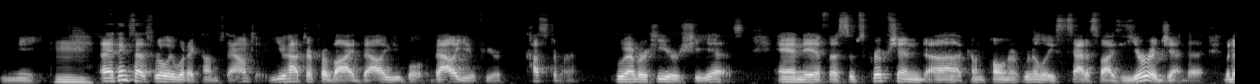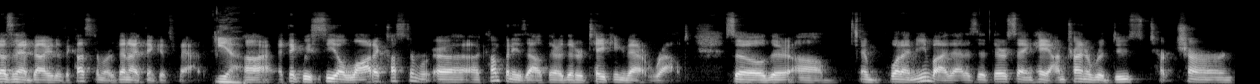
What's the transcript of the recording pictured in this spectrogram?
need, mm. and I think that's really what it comes down to. You have to provide valuable value for your customer whoever he or she is. And if a subscription uh, component really satisfies your agenda but doesn't add value to the customer, then I think it's bad. Yeah, uh, I think we see a lot of customer uh, companies out there that are taking that route. So they're um, and what I mean by that is that they're saying, hey, I'm trying to reduce churn,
